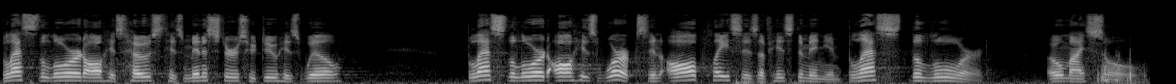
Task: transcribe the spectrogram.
Bless the Lord, all his hosts, his ministers who do his will. Bless the Lord, all his works in all places of his dominion. Bless the Lord, O my soul.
